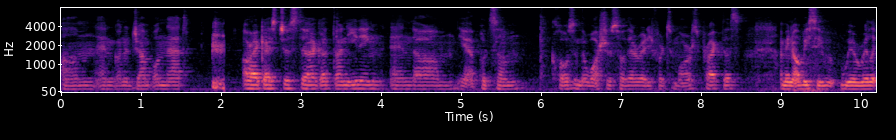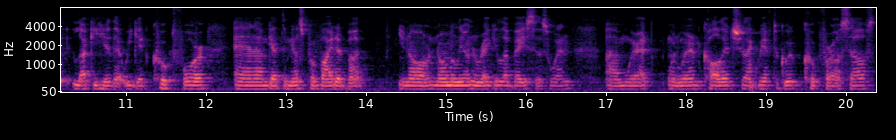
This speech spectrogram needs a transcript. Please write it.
um, and gonna jump on that. Alright guys, just uh, got done eating and um, yeah, put some clothes in the washer so they're ready for tomorrow's practice. I mean, obviously we're really lucky here that we get cooked for and um, get the meals provided, but you know, normally on a regular basis when um, we're at when we're in college, like we have to cook for ourselves.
